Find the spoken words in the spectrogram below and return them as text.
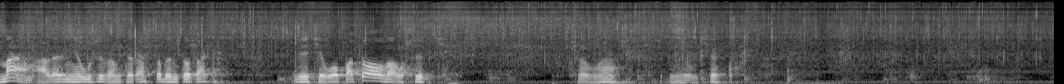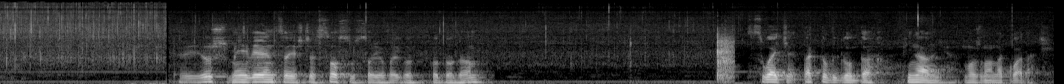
mam, ale nie używam teraz, to bym to tak, wiecie, łopatował szybciej. Uważać, żeby nie uciekło. Już mniej więcej jeszcze sosu sojowego tylko dodam. Słuchajcie, tak to wygląda finalnie. Można nakładać.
